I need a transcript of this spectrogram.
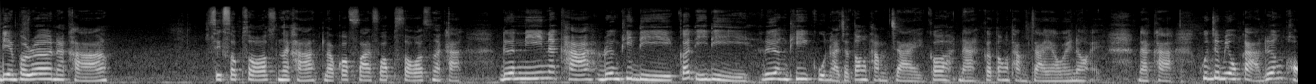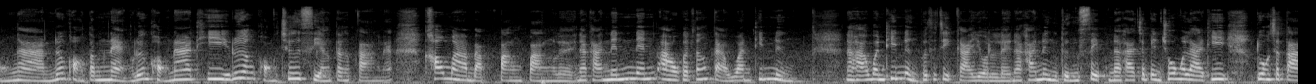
The Emperor นะคะ Six of Swords นะคะ แล้วก็ Five of Swords นะคะ เดือนนี้นะคะเรื่องที่ดีก็ดีดีๆเรื่องที่คุณอาจจะต้องทำใจก็นะก็ต้องทำใจเอาไว้หน่อยนะคะ คุณจะมีโอกาสเรื่องของงาน เรื่องของตำแหน่งเรื่องของหน้าที่เรื่องของชื่อเสียงต่างๆนะเข้ามาแบบปังๆเลยนะคะ เน้นๆเอากันตั้งแต่วันที่1นะคะวันที่ 1 พฤศจิกายนเลยนะคะ1ถึง10นะคะจะเป็นช่วงเวลาที่ดวงชะตา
